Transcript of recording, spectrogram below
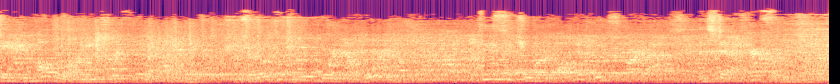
taking all belongings with you. For those of you who are now boarding, please secure all loose articles and step carefully.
